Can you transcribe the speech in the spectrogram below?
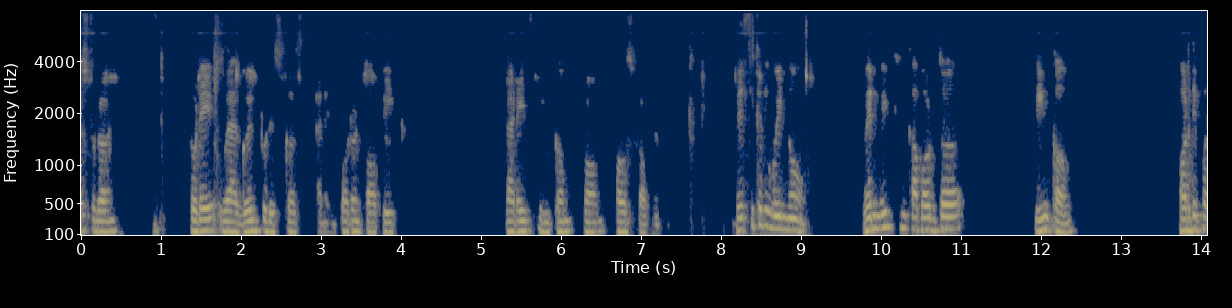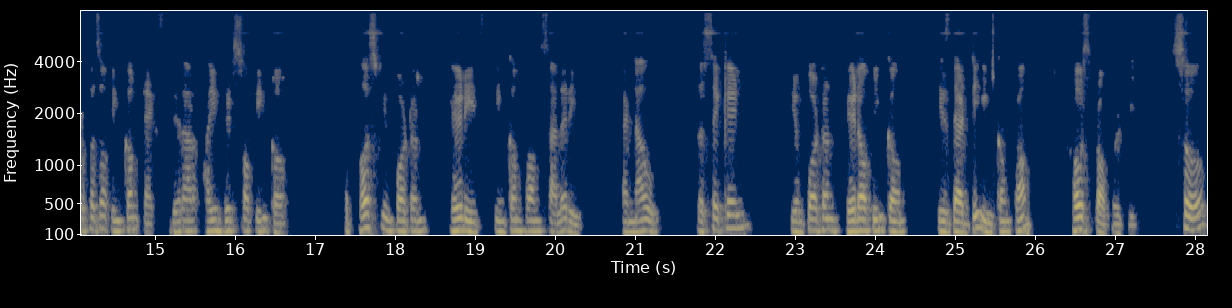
student. Today we are going to discuss an important topic that is income from house property. Basically we know when we think about the income for the purpose of income tax, there are five heads of income. The first important head is income from salary. And now the second important head of income is that the income from house property. So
